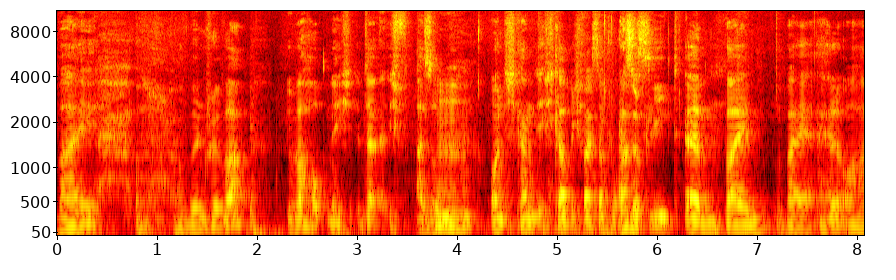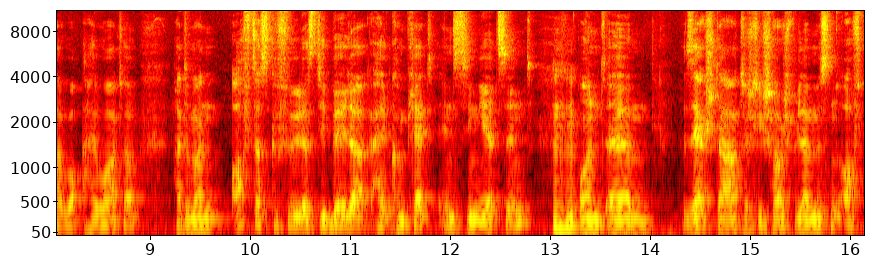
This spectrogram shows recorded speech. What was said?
bei oh, Wind River überhaupt nicht. Da, ich, also, und ich kann, ich glaube, ich weiß auch, woran Also- es liegt. Ähm, bei, bei Hell or High Water hatte man oft das Gefühl, dass die Bilder halt komplett inszeniert sind und ähm, sehr statisch. Die Schauspieler müssen oft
